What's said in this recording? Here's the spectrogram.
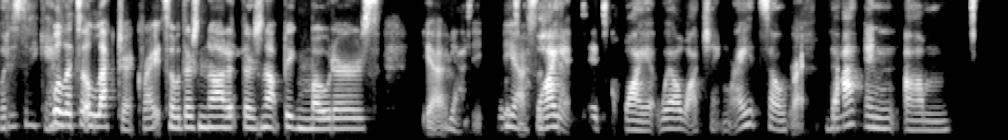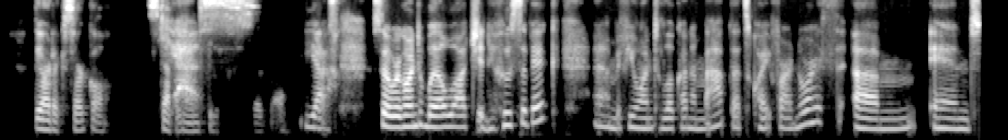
What is it again? well it's electric right so there's not there's not big motors yeah yes, it's yeah so- quiet. It's quiet whale watching, right? So right that and um, the Arctic Circle, stepping into the Arctic Yes. Yeah. Yes. So we're going to whale watch in Husavik. Um, if you want to look on a map, that's quite far north. Um, and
